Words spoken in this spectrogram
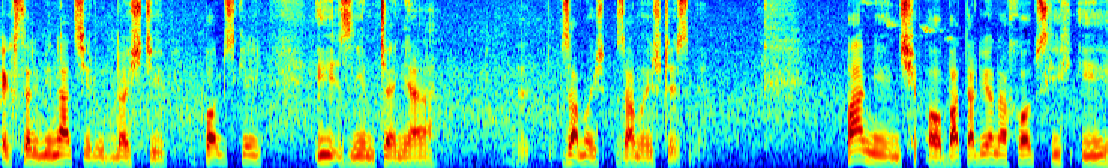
eksterminacji ludności polskiej i zniemczenia y, zamojsz- zamojszczyzny. Pamięć o batalionach chłopskich i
